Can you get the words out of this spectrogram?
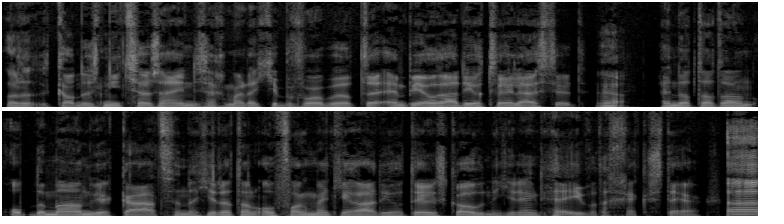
Het kan dus niet zo zijn zeg maar, dat je bijvoorbeeld eh, NPO Radio 2 luistert. Ja. En dat dat dan op de maan weer kaatst. En dat je dat dan opvangt met je radiotelescoop. En dat je denkt, hé, hey, wat een gekke ster. Eh,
